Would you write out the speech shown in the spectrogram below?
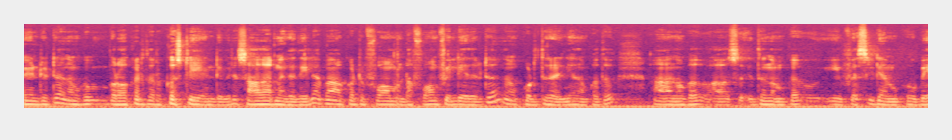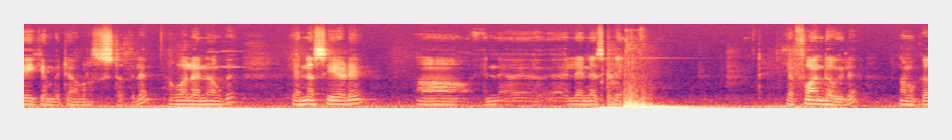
വേണ്ടിയിട്ട് നമുക്ക് ബ്രോക്കർ റിക്വസ്റ്റ് ചെയ്യേണ്ടി വരും സാധാരണഗതിയിൽ. അപ്പോൾ അക്കൗണ്ട് ഫോം ഉണ്ട്. ഫോം ഫില്ല് ചെയ്തിട്ട് നമുക്ക് കൊടുത്തു കഴിഞ്ഞാൽ നമുക്കത് നമുക്ക് ഇത് നമുക്ക് ഈ ഫെസിലിറ്റി നമുക്ക് ഉപയോഗിക്കാൻ പറ്റും അവരുടെ സിസ്റ്റത്തിൽ. അതുപോലെ തന്നെ നമുക്ക് എൻ എസ് സിയുടെ എൻ എസ് സിയുടെ എഫ് ആൻഡ് ഒയിൽ നമുക്ക്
